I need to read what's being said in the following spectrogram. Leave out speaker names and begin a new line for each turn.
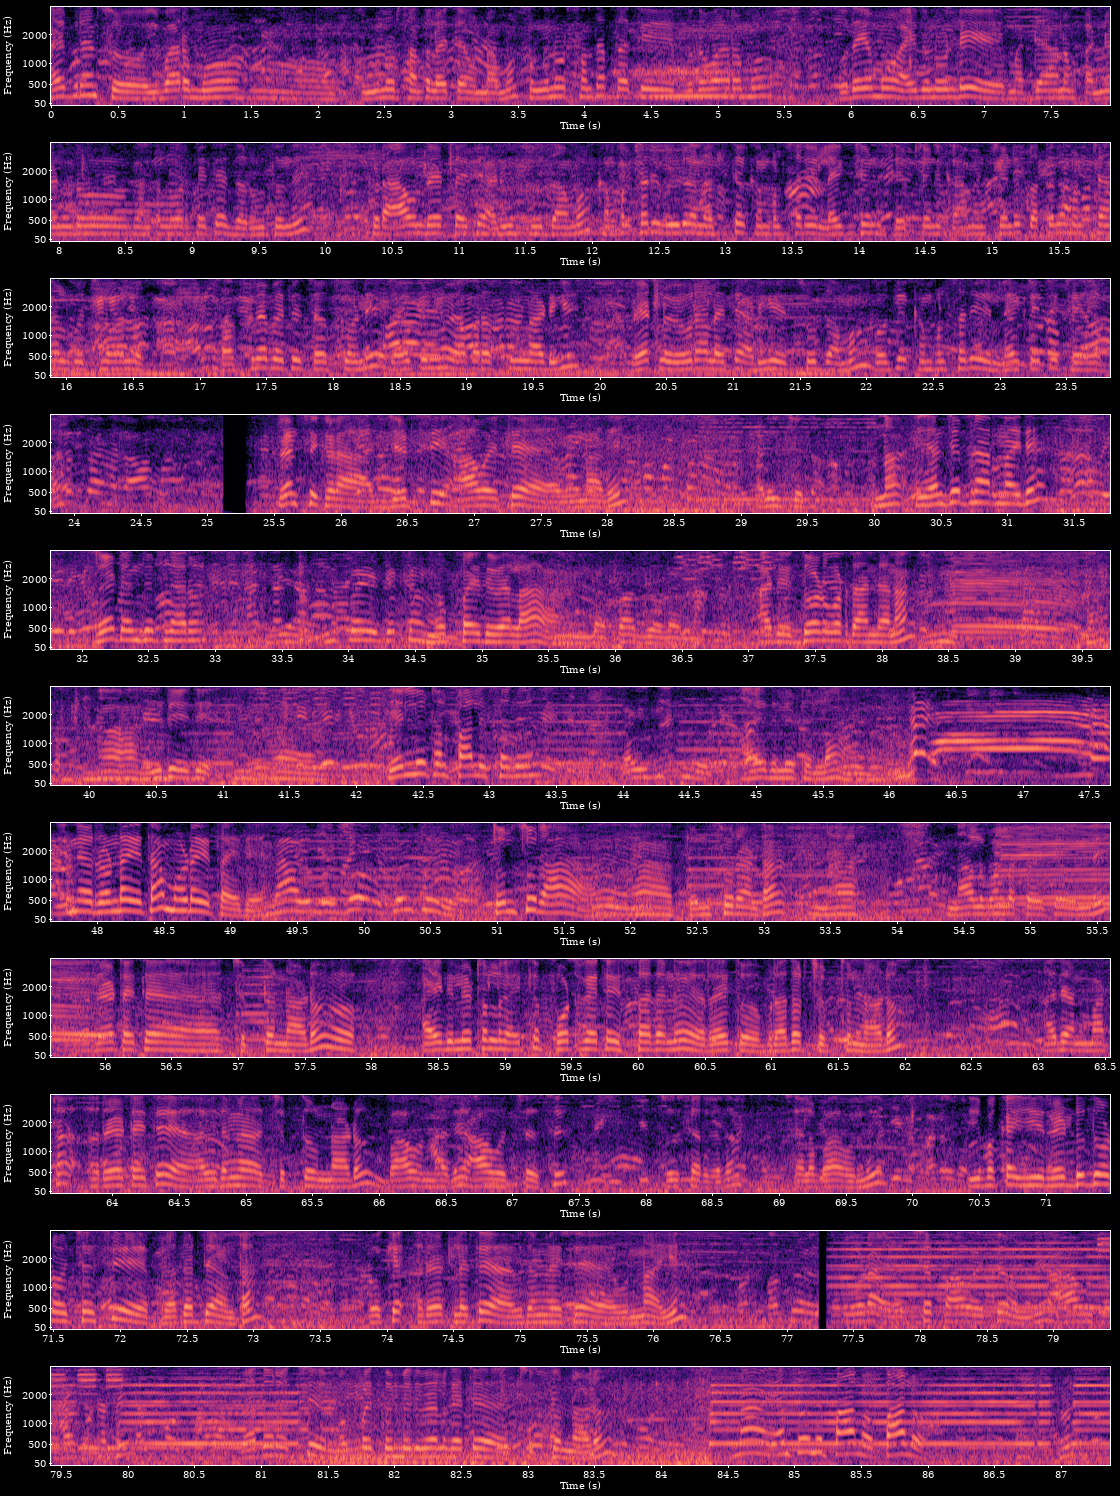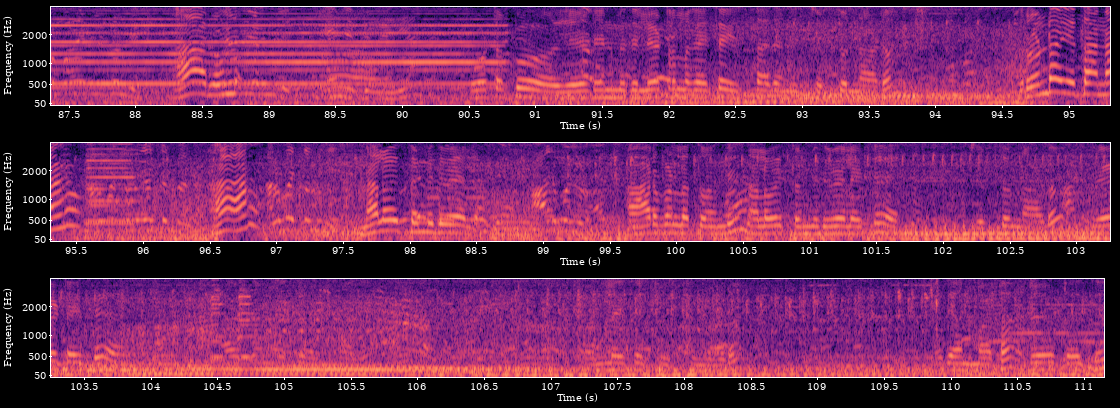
Hi friends ఈ వారము పుంగనూరు సంతలో అయితే ఉన్నాము. పుంగనూరు సంత ప్రతి బుధవారము ఉదయం ఐదు నుండి మధ్యాహ్నం పన్నెండు గంటల వరకు అయితే జరుగుతుంది. ఇక్కడ ఆవుల రేట్లు అయితే అడిగి చూద్దాము. కంపల్సరీ వీడియో నచ్చితే కంపల్సరీ లైక్ చేయండి షేర్ చేయండి కామెంట్ చేయండి. కొత్తగా మన ఛానల్కి వచ్చిన వాళ్ళు సబ్స్క్రైబ్ అయితే చేసుకోండి. రైతులను వ్యాపారస్తులను అడిగి రేట్ల వివరాలు అయితే అడిగి చూద్దాము. ఓకే కంపల్సరీ లైక్ అయితే చేయాలబ్బా. ఫ్రెండ్స్ ఇక్కడ జెర్సీ ఆవు అయితే ఉన్నది. అడిగి చూద్దాం. ఏం చెప్పినారు అన్న ఇది? రేట్ ఏం చెప్పినారు?
ముప్పై
ముప్పై ఐదు వేల? అది దూడ కూడా దాందేనా ఇది ఇది. ఎన్ని లీటర్లు పాలు ఇస్తుంది
ఐదు ఇస్తుంది?
ఐదు లీటర్లా? ఎన్ని రెండో అవుతా మూడో అవుతా ఇది తులసురా తులసూరా తులసూరు అంట నాలుగు వందలతో అయితే ఉంది రేట్ అయితే చెప్తున్నాడు ఐదు లీటర్లకు అయితే పూటకు అయితే ఇస్తుందని రైతు బ్రదర్ చెప్తున్నాడు అది అన్నమాట రేట్ అయితే ఆ విధంగా చెప్తూ ఉన్నాడు బాగున్నది ఆవు వచ్చేసి చూశారు కదా చాలా బాగుంది ఈ పక్క ఈ రెడ్ దూడ వచ్చేసి బ్రదర్దే అంట ఓకే రేట్లు అయితే ఆ విధంగా అయితే ఉన్నాయి కూడా వచ్చే పావు అయితే ఉంది. ఆవు కూడా కలిసి బ్రదర్ వచ్చి ముప్పై తొమ్మిది వేలకు అయితే చెప్తున్నాడు. నా ఎంత ఉంది? పాలు పాలు. ఆ, రెండు. పూటకు ఏడెనిమిది లీటర్లకు అయితే ఇస్తుందని చెప్తున్నాడు. రెండో ఈతానా నలభై తొమ్మిది వేలు. ఆరు బండ్లతో ఉంది. నలభై తొమ్మిది వేలు అయితే చెప్తున్నాడు. రేట్ అయితే విధంగా అయితే చూస్తున్నాడు. అదే అన్నమాట. రేట్ అయితే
